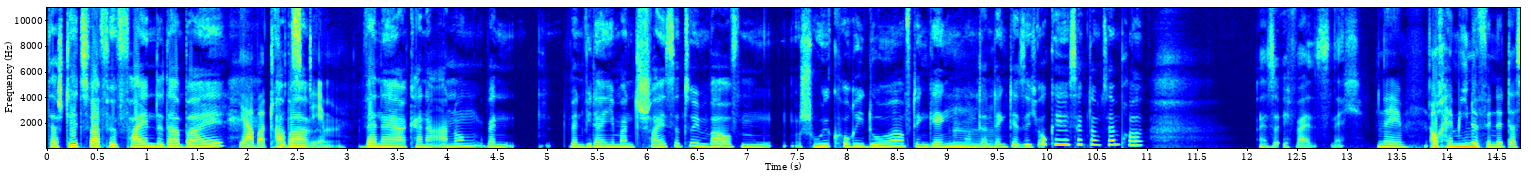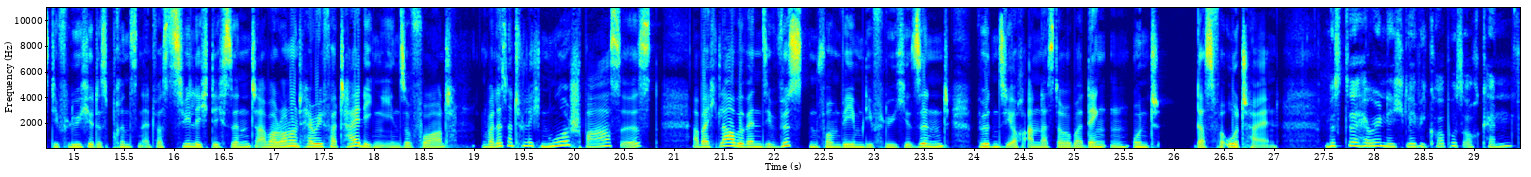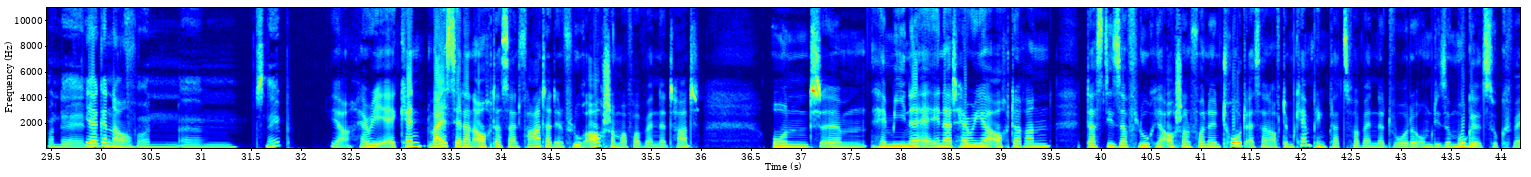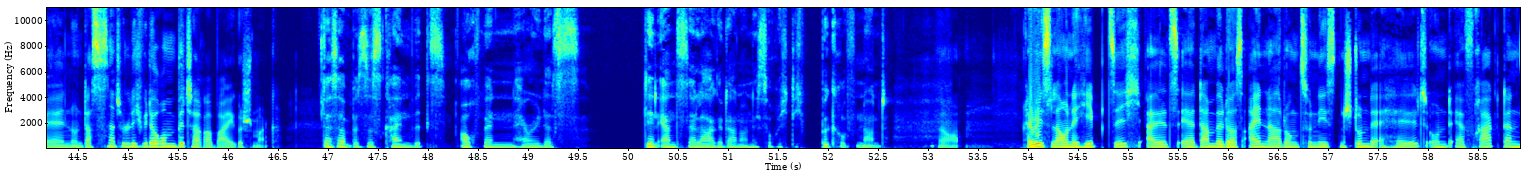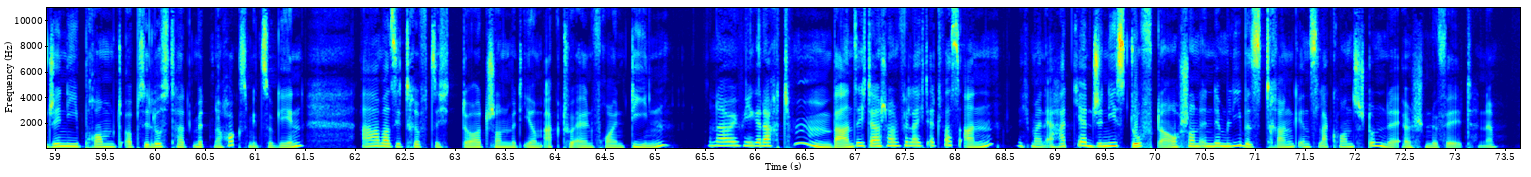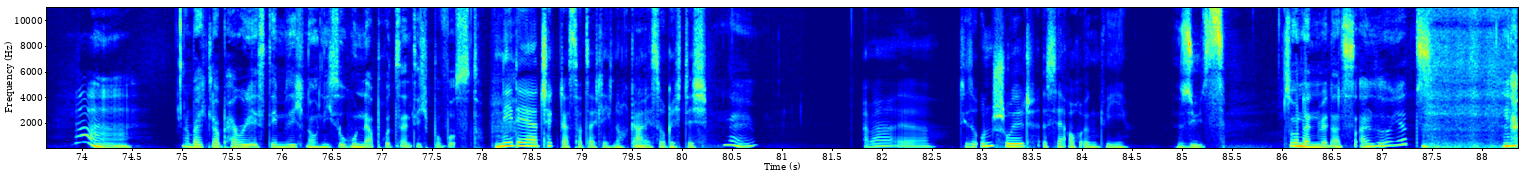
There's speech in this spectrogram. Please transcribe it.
Da steht zwar für Feinde dabei, Ja, aber Aber- trotzdem. wenn er, keine Ahnung, wenn, wenn wieder jemand scheiße zu ihm war auf dem Schulkorridor, auf den Gängen Mhm. und dann denkt er sich, okay, Sectum Sempra. Also ich weiß es nicht. Nee, auch Hermine findet, dass die Flüche des Prinzen etwas zwielichtig sind, aber Ron und Harry verteidigen ihn sofort, weil es natürlich nur Spaß ist. Aber ich glaube, wenn sie wüssten, von wem die Flüche sind, würden sie auch anders darüber denken und das verurteilen. Müsste Harry nicht Levi Corpus auch kennen von der Erinnerung Ja, genau. von ähm, Snape? Ja, Harry erkennt, weiß ja dann auch, dass sein Vater den Fluch auch schon mal verwendet hat. Und ähm, Hermine erinnert Harry ja auch daran, dass dieser Fluch ja auch schon von den Todessern auf dem Campingplatz verwendet wurde, um diese Muggel zu quälen. Und das ist natürlich wiederum ein bitterer Beigeschmack. Deshalb ist es kein Witz, auch wenn Harry das den Ernst der Lage da noch nicht so richtig begriffen hat. Ja. Harrys Laune hebt sich, als er Dumbledores Einladung zur nächsten Stunde erhält und er fragt dann Ginny prompt, ob sie Lust hat, mit nach Hogsmeade zu gehen. Aber sie trifft sich dort schon mit ihrem aktuellen Freund Dean. Und da habe ich mir gedacht, hm, bahnt sich da schon vielleicht etwas an? Ich meine, er hat ja Ginnys Duft auch schon in dem Liebestrank in Slughorns Stunde erschnüffelt, ne? Hm. Aber ich glaube, Harry ist dem sich noch nicht so hundertprozentig bewusst. Nee, der checkt das tatsächlich noch gar nicht so richtig. Nee. Aber äh, diese Unschuld ist ja auch irgendwie süß. So nennen wir das also jetzt.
